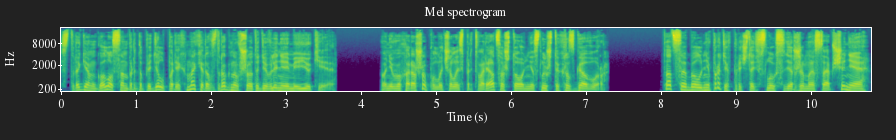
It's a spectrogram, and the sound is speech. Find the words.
Строгим голосом предупредил парикмахер, вздрогнувший от удивления Миюки. У него хорошо получилось притворяться, что он не слышит их разговор. Тация был не против прочитать вслух содержимое сообщения,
